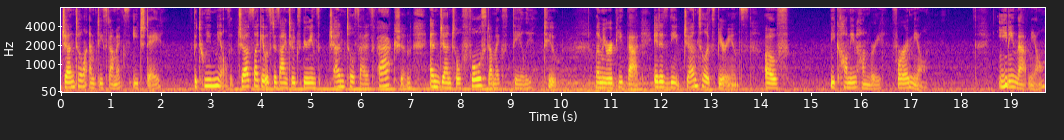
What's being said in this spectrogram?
gentle empty stomachs each day between meals. Just like it was designed to experience gentle satisfaction and gentle full stomachs daily too let me repeat that. It is the gentle experience of becoming hungry for a meal, eating that meal,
